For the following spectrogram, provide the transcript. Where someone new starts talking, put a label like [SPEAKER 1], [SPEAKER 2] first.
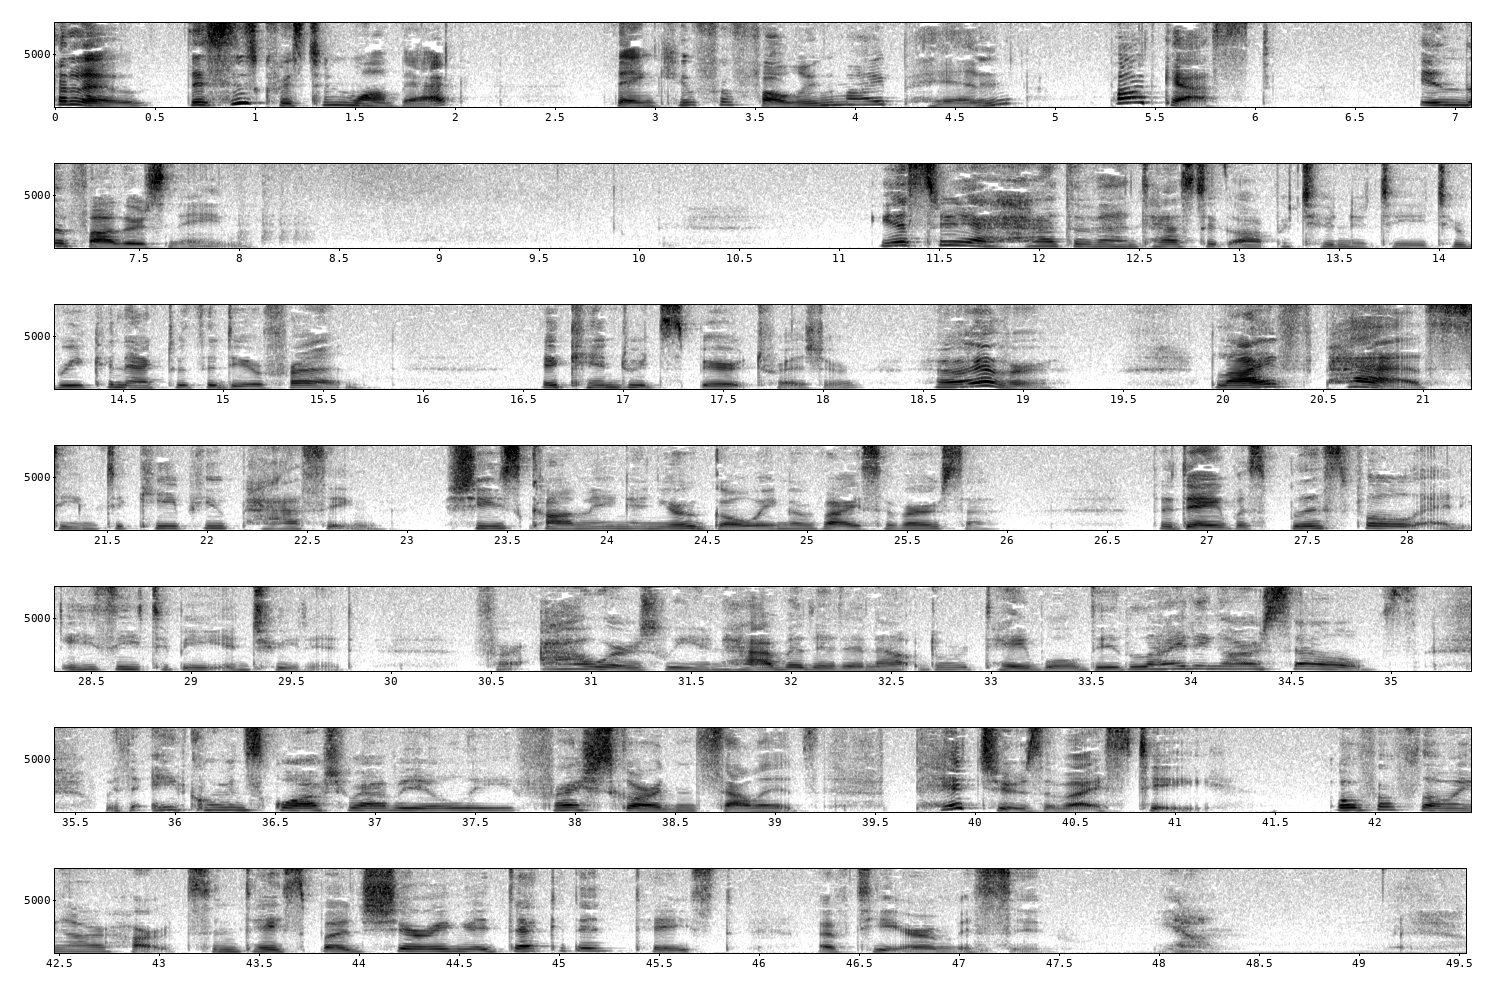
[SPEAKER 1] Hello, this is Kristen Wambach. Thank you for following my pen podcast in the Father's name. Yesterday, I had the fantastic opportunity to reconnect with a dear friend, a kindred spirit treasure. However, life paths seem to keep you passing. She's coming and you're going, or vice versa. The day was blissful and easy to be entreated. For hours we inhabited an outdoor table, delighting ourselves with acorn squash ravioli, fresh garden salads, pitchers of iced tea, overflowing our hearts and taste buds, sharing a decadent taste of tiramisu. Yum.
